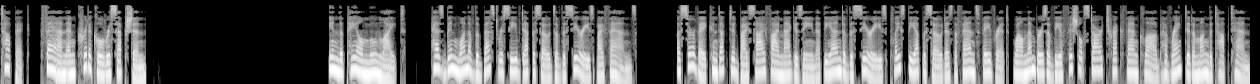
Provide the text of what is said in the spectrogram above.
Topic: Fan and critical reception. In the Pale Moonlight has been one of the best received episodes of the series by fans. A survey conducted by Sci-Fi magazine at the end of the series placed the episode as the fans' favorite, while members of the official Star Trek fan club have ranked it among the top 10.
